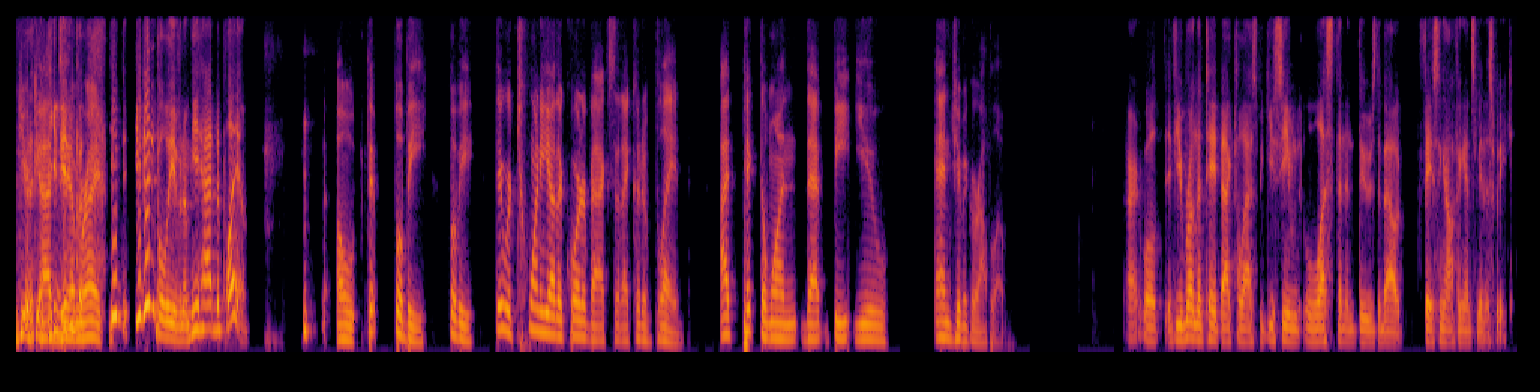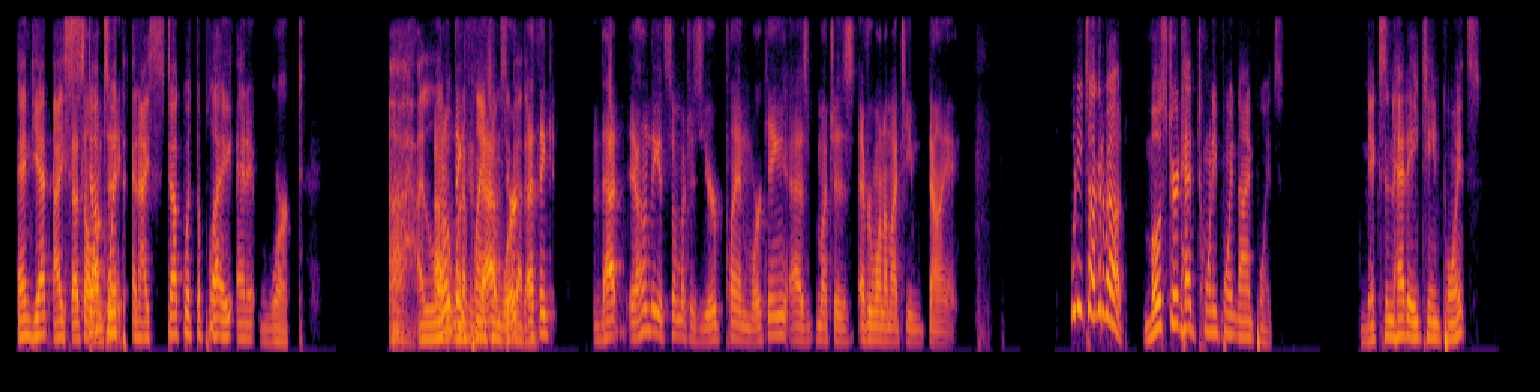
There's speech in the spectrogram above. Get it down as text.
You're He goddamn didn't right. He, he didn't believe in him. He had to play him. Oh, th- Booby, Booby. There were 20 other quarterbacks that I could have played. I picked the one that beat you and Jimmy Garoppolo. All right. Well, if you run the tape back to last week, you seemed less than enthused about facing off against me this week. And yet I That's stuck all I'm saying. with and I stuck with the play and it worked. Ah, I I love don't it when think a plan that comes worked. together. I think that I don't think it's so much as your plan working as much as everyone on my team dying. What are you talking about? Mostert had 20.9 points. Mixon had 18 points.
